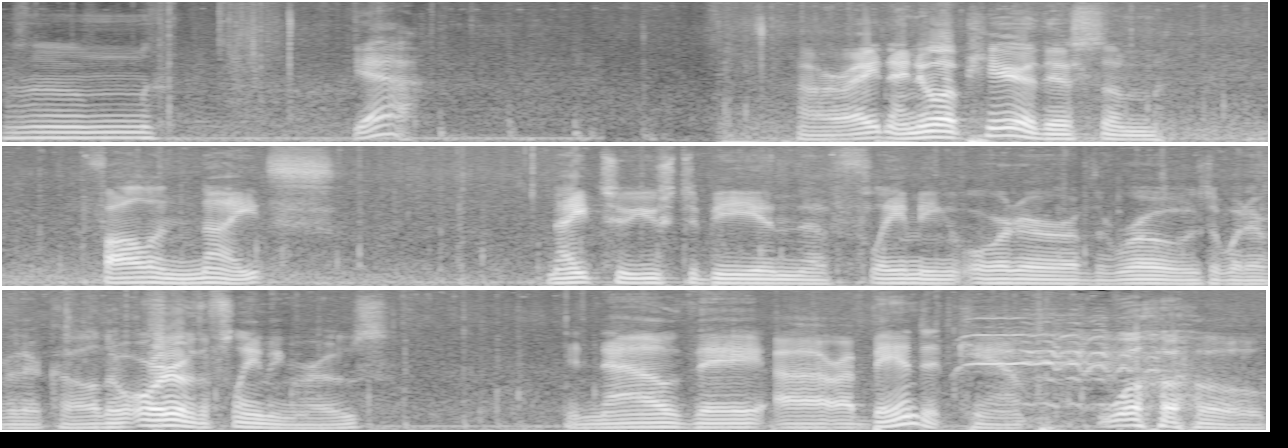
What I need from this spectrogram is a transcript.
Um, yeah. Alright, and I know up here there's some fallen knights. Knights who used to be in the Flaming Order of the Rose, or whatever they're called. The Order of the Flaming Rose. And now they are a bandit camp. Whoa!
